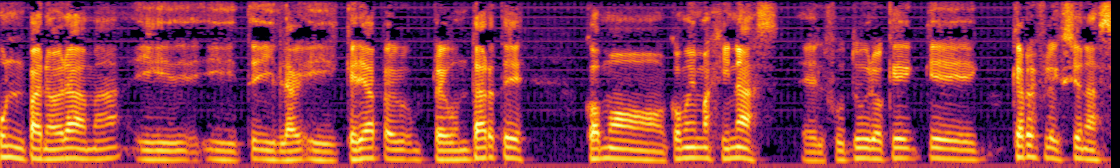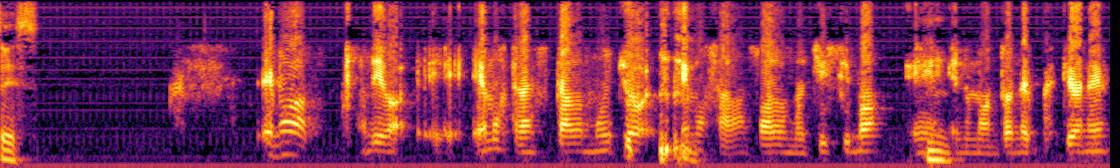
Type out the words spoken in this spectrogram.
un panorama y, y, y la- y quería pre- preguntarte cómo, cómo imaginás el futuro, qué, qué, qué reflexión haces. Hemos, digo, eh, hemos transitado mucho, hemos avanzado muchísimo en, Mm. en un montón de cuestiones.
